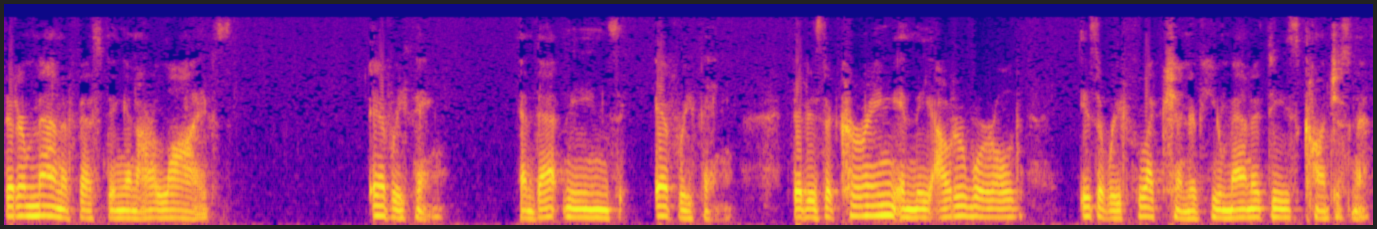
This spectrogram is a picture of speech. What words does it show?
that are manifesting in our lives. Everything, and that means everything that is occurring in the outer world is a reflection of humanity's consciousness.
